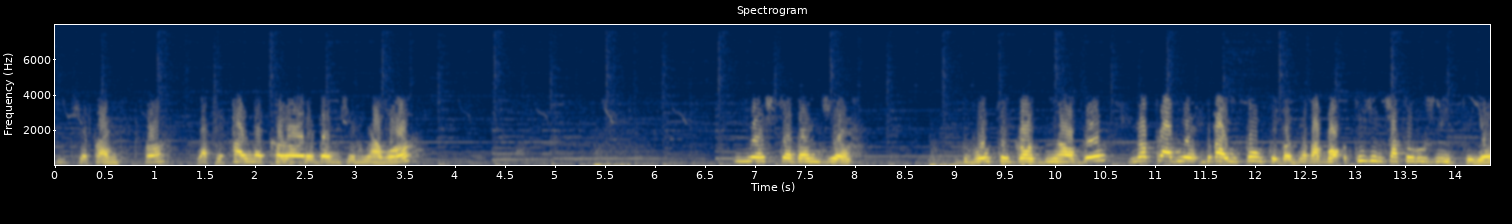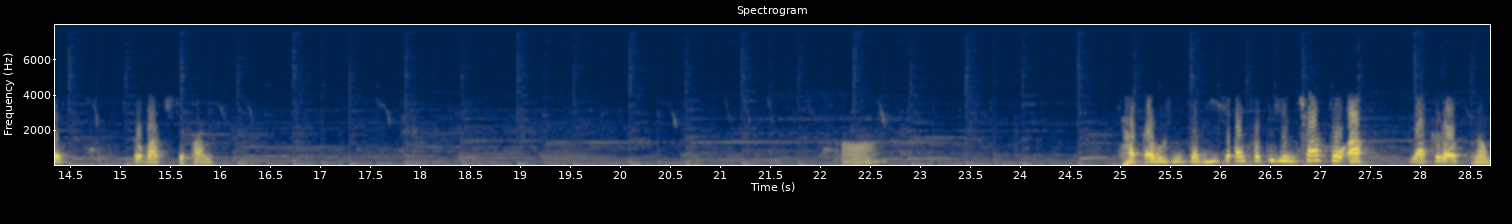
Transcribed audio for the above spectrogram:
Widzicie Państwo, jakie fajne kolory będzie miało. I jeszcze będzie dwutygodniowy, no prawie dwa i pół tygodniowa, bo tydzień czasu różnicy jest. Zobaczcie Państwo. O. Taka różnica, widzicie Państwo, tydzień czasu, a jak rosną.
